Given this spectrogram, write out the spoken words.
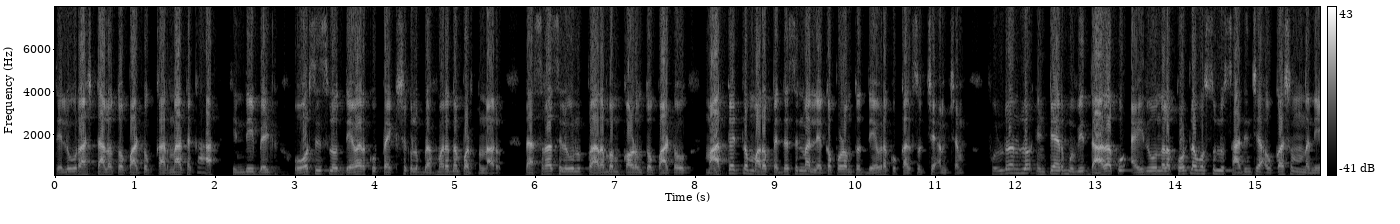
తెలుగు రాష్ట్రాలతో పాటు కర్ణాటక హిందీ బెల్ట్ ఓవర్సీస్లో దేవరకు ప్రేక్షకులు బ్రహ్మరథం పడుతున్నారు. దసరా సెలవులు ప్రారంభం కావడంతో పాటు మార్కెట్లో మరో పెద్ద సినిమా లేకపోవడంతో దేవరకు కలిసొచ్చే అంశం. ఫుల్ రన్లో ఎన్టీఆర్ మూవీ దాదాపు ఐదు వందల కోట్ల వసూళ్ళు సాధించే అవకాశం ఉందని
